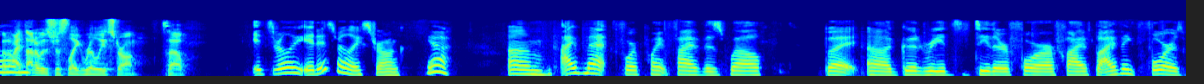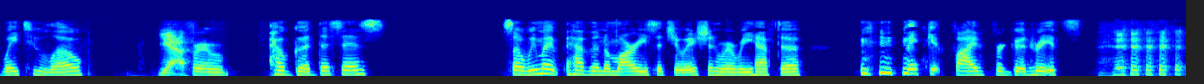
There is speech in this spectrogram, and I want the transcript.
But I Um, thought it was just like really strong. So it's really it is really strong. Yeah. Um I'm at 4.5 as well, but uh Goodreads it's either 4 or 5, but I think 4 is way too low yeah, for how good this is. So we might have an Amari situation where we have to make it 5 for Goodreads.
